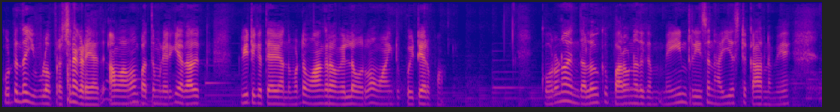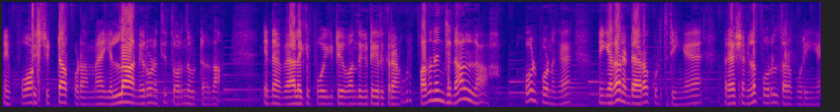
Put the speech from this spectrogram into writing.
கூட்டு இருந்தால் இவ்வளோ பிரச்சனை கிடையாது. அவன் அவன் பத்து மணி வரைக்கும் ஏதாவது வீட்டுக்கு தேவையானது மட்டும் வாங்குறவன் வெளில வருவான் வாங்கிட்டு போயிட்டே இருப்பான். கொரோனா இந்த அளவுக்கு பரவுனதுக்கு மெயின் ரீசன் ஹையஸ்ட் காரணமே நீ போ ஸ்ட்ரிக்டாக போடாமல் எல்லா நிறுவனத்தையும் திறந்து விட்டது தான் என்ன வேலைக்கு போய்கிட்டு வந்துக்கிட்டு இருக்கிறாங்க ஒரு பதினஞ்சு நாள் ஹோல்ட் பண்ணுங்க நீங்கள் தான் ரெண்டாயிரரூவா கொடுத்துட்டீங்க. ரேஷனில் பொருள் தர போகிறீங்க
